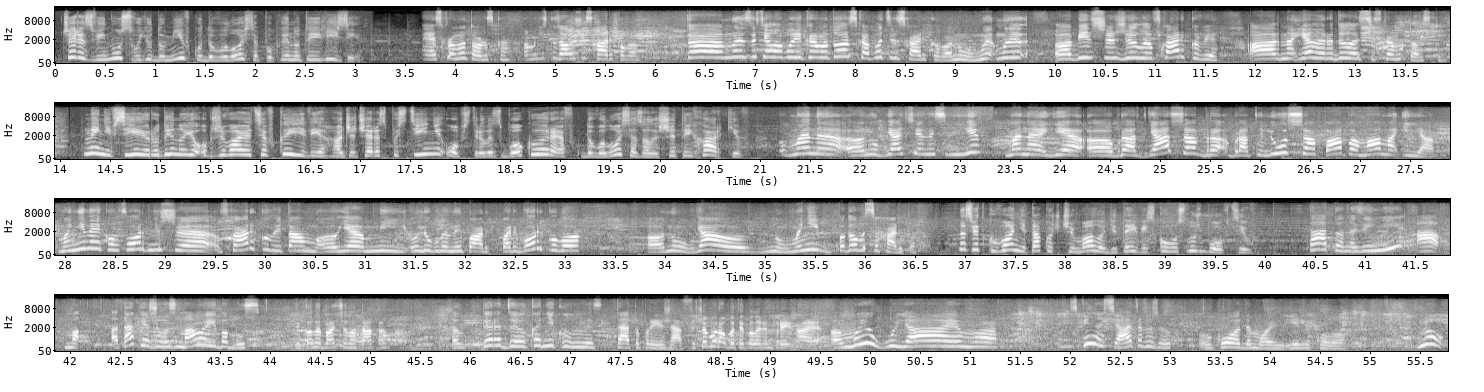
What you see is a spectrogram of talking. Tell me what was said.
Через війну свою домівку довелося покинути і Лізі. Я з Краматорська. А мені сказали, що з Харкова. Та ми спочатку були Краматорська, а потім з Харкова. Ну, ми, ми е, більше жили в Харкові, а я народилася в Краматорську. Нині всією родиною обживаються в Києві, адже через постійні обстріли з боку РФ довелося залишити й Харків. У мене е, ну п'ять членів сім'ї. У мене є е, брат Яша, бра- брат Ілюша, папа, мама і я. Мені найкомфортніше в Харкові. Там є мій улюблений парк парк Горького. Е, Ну я е, ну мені подобається Харків. На святкуванні також чимало дітей військовослужбовців. Тато на війні, а, а так я живу з мамою і бабусею. Ти коли бачила тата? Е, Перед е, канікулами тато приїжджав. Що ви робите, коли він приїжджає? Ми гуляємо, в кінотеатр ходимо інколи. Ну,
